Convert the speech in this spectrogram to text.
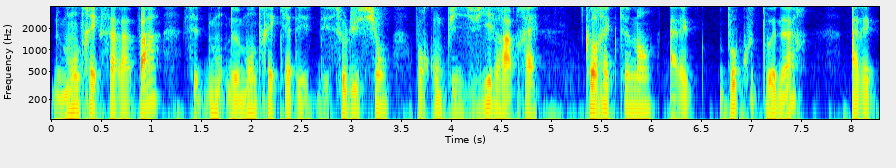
de montrer que ça va pas, c'est de, de montrer qu'il y a des, des solutions pour qu'on puisse vivre après correctement, avec beaucoup de bonheur, avec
